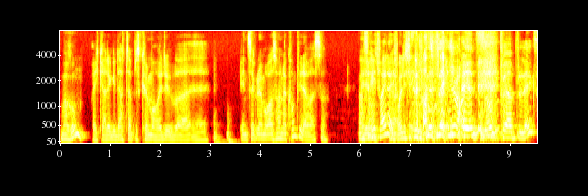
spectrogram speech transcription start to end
Warum? Weil ich gerade gedacht habe, das können wir heute über äh, Instagram raushauen, da kommt wieder was so. Ach so. Red weiter, Ja. ich wollte dich nicht ich rausbringen. war jetzt so perplex,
